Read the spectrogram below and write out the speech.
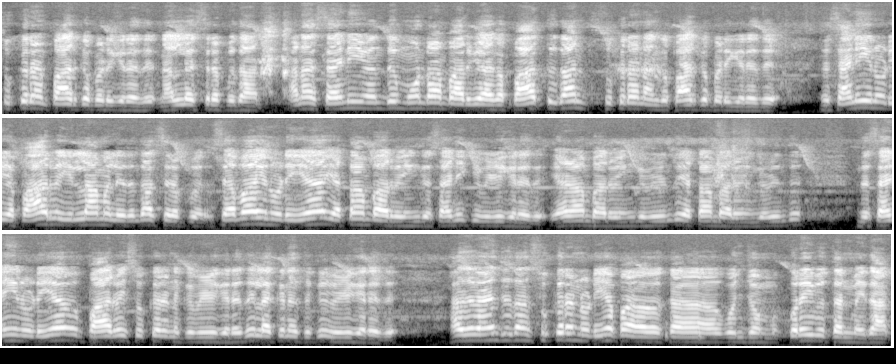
சுக்கரன் பார்க்கப்படுகிறது. நல்ல சிறப்பு தான் ஆனா சனி வந்து மூன்றாம் பார்வையாக பார்த்து தான் சுக்கிரன் அங்கு பார்க்கப்படுகிறது. இந்த சனியினுடைய பார்வை இல்லாமல் இருந்தால் சிறப்பு. செவ்வாயினுடைய எட்டாம் பார்வை இங்கு சனிக்கு விழுகிறது. ஏழாம் பார்வை இங்கு விழுந்து எட்டாம் பார்வை இங்கு விழுந்து இந்த சனியினுடைய பார்வை சுக்கிரனுக்கு விழுகிறது லக்னத்துக்கு விழுகிறது. அது வந்து தான் ப- க- கொஞ்சம் குறைவு தன்மை தான்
